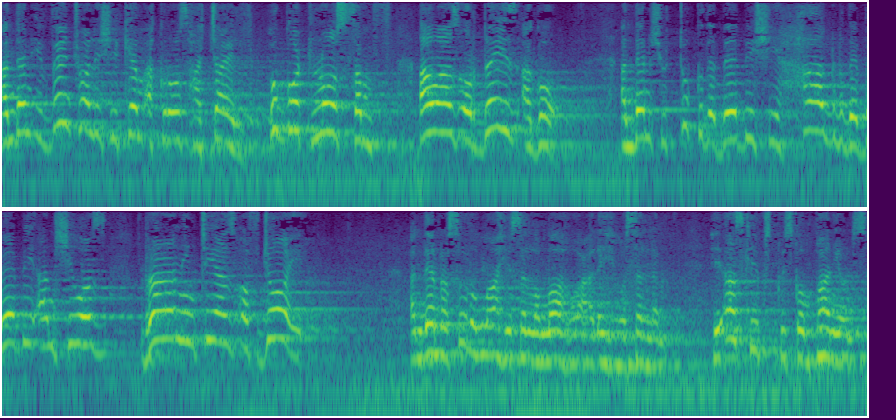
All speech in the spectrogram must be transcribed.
And then eventually she came across her child who got lost some hours or days ago. And then she took the baby, she hugged the baby, and she was running tears of joy. And then Rasulullah sallallahu alayhi wasallam, he asked his companions,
